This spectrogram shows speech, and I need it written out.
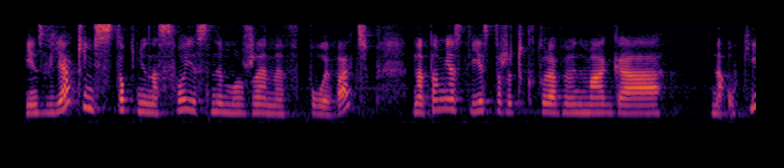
Więc w jakimś stopniu na swoje sny możemy wpływać, natomiast jest to rzecz, która wymaga nauki.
